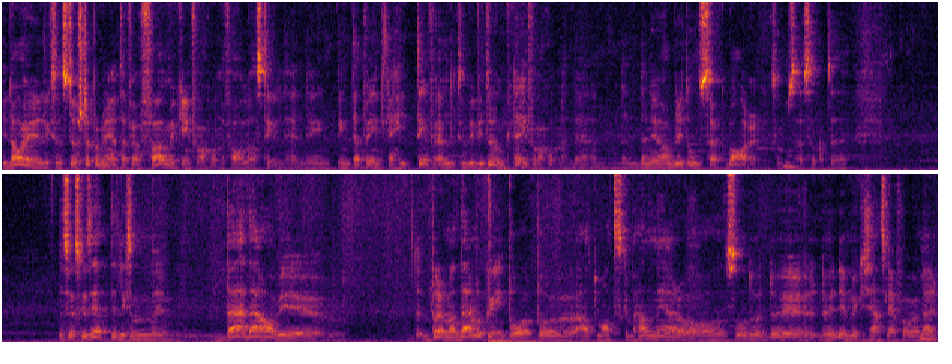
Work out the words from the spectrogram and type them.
Idag är det liksom största problemet att vi har för mycket information att förhålla oss till. Det är inte- att vi inte kan hitta information, liksom vi, vi drunknar i informationen. Det, den, den har blivit osökbar. Liksom, Mm. så, så, att, eh, så jag skulle säga att det liksom, eh, där, där har vi Börjar man däremot gå in på, på automatiska behandlingar och, och så, då, då, är, då är det mycket känsliga frågor. Mm. Där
